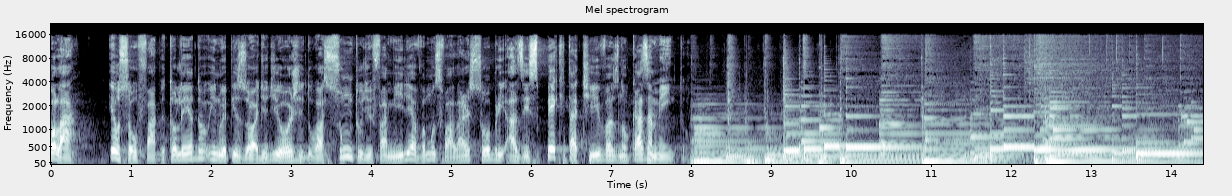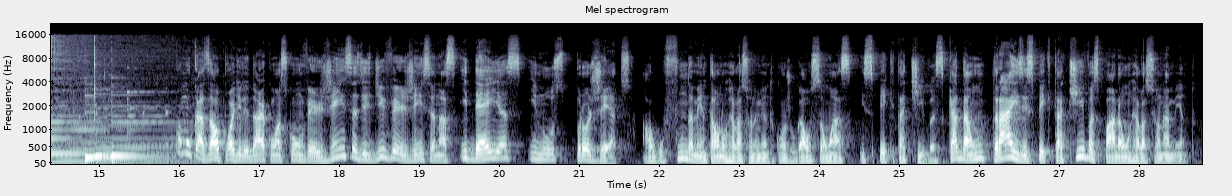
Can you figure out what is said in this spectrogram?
Olá, eu sou Fábio Toledo e no episódio de hoje do Assunto de Família vamos falar sobre as expectativas no casamento. Como o casal pode lidar com as convergências e divergência nas ideias e nos projetos? Algo fundamental no relacionamento conjugal são as expectativas. Cada um traz expectativas para um relacionamento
